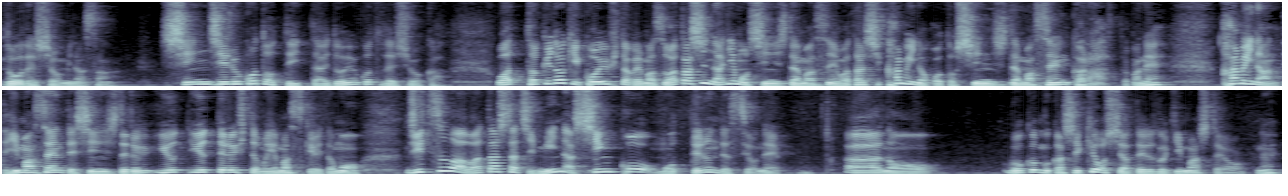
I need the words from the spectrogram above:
どうでしょう皆さん。信じることって一体どういうことでしょうか？わ時々こういう人がいます。私何も信じてません。私神のこと信じてませんから。とかね。神なんていませんって信じてる言ってる人もいますけれども実は私たちみんな信仰を持ってるんですよね。あの僕昔教師やってる時いましたよ、ね、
